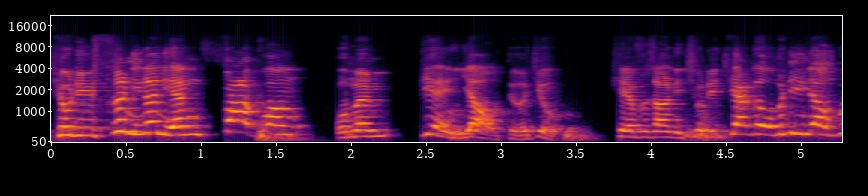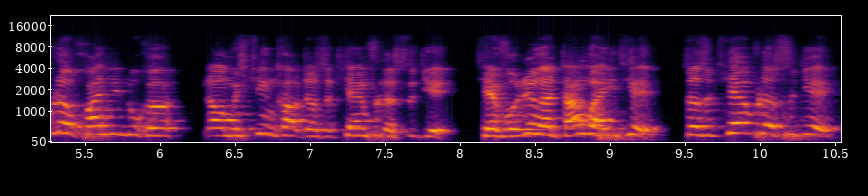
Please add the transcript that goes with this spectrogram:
求你使你的脸发光，我们。便要得救，天父上帝，求你加给我们力量，无论环境如何，让我们信靠这是天父的世界，天父仍然掌管一切，这是天父的世界，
